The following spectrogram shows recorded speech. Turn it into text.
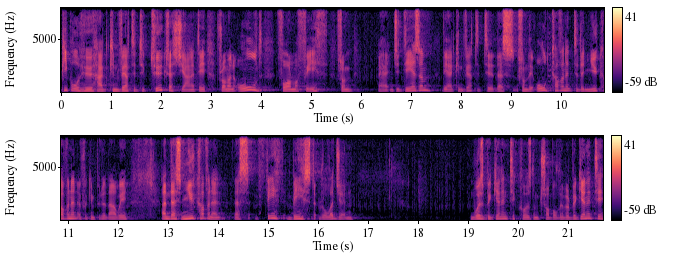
people who had converted to, to Christianity from an old form of faith, from uh, Judaism. They had converted to this from the old covenant to the new covenant, if we can put it that way. And this new covenant, this faith based religion, was beginning to cause them trouble. They were beginning to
